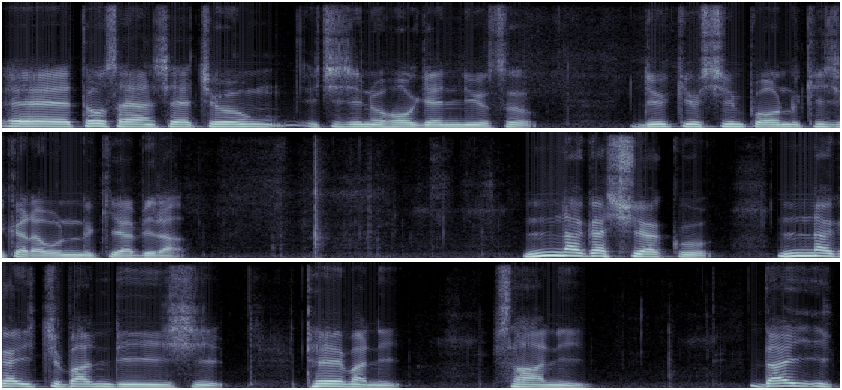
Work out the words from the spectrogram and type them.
えー、東西安社中一時の方言ニュース。琉球新報の記事からうんぬきやびら。んなが主役んなが一番リーしテーマにさあに。第一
